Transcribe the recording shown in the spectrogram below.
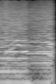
Stop.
